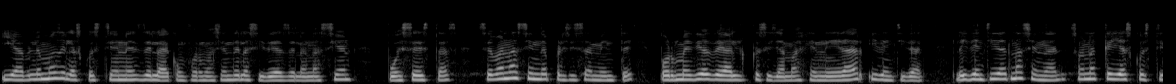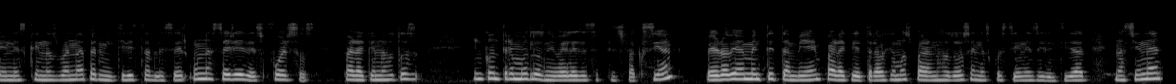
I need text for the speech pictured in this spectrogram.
Y hablemos de las cuestiones de la conformación de las ideas de la nación, pues éstas se van haciendo precisamente por medio de algo que se llama generar identidad. La identidad nacional son aquellas cuestiones que nos van a permitir establecer una serie de esfuerzos para que nosotros encontremos los niveles de satisfacción pero obviamente también para que trabajemos para nosotros en las cuestiones de identidad nacional,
